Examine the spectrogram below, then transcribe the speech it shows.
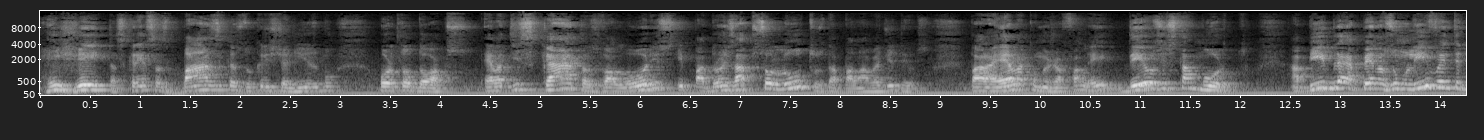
rejeita as crenças básicas do cristianismo ortodoxo. Ela descarta os valores e padrões absolutos da palavra de Deus. Para ela, como eu já falei, Deus está morto. A Bíblia é apenas um livro entre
